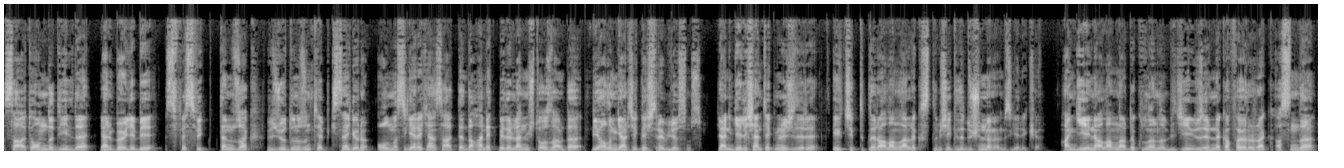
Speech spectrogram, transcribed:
saat 10'da değil de yani böyle bir spesifiklikten uzak vücudunuzun tepkisine göre olması gereken saatte daha net belirlenmiş dozlarda bir alım gerçekleştirebiliyorsunuz. Yani gelişen teknolojileri ilk çıktıkları alanlarla kısıtlı bir şekilde düşünmememiz gerekiyor. Hangi yeni alanlarda kullanılabileceği üzerine kafa yorarak aslında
